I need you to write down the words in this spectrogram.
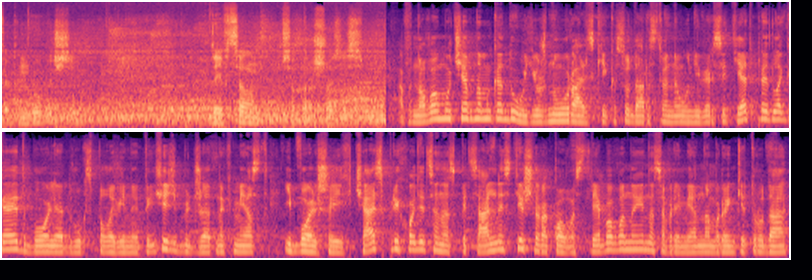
как МГУ почти. Да и в целом все хорошо здесь. В новом учебном году Южноуральский государственный университет предлагает более двух с половиной тысяч бюджетных мест, и большая их часть приходится на специальности, широко востребованные на современном рынке труда.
